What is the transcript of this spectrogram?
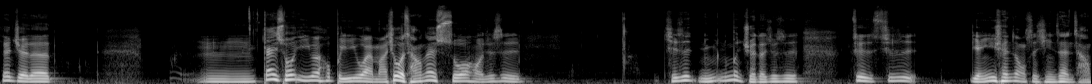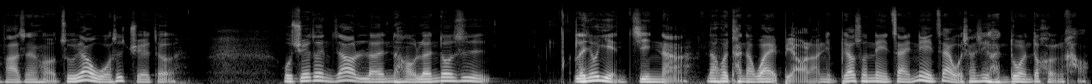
就觉得，嗯，该说意外或不意外嘛？就我常在说哈，就是其实你你们觉得，就是这就是演艺圈这种事情是很常发生哈。主要我是觉得，我觉得你知道人哈，人都是。人有眼睛呐、那会看到外表啦。你不要说内在，内在我相信很多人都很好，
